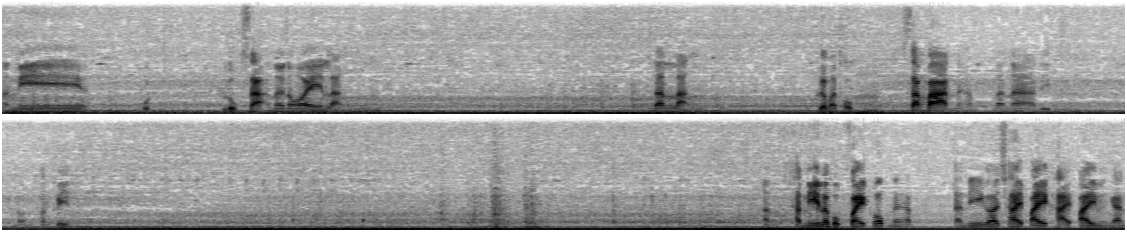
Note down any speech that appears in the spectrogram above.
อันนี้ขุด ลูกสระน้อยๆ หลัง ด้านหลัง เพื่อมาถมสร้างบ้านนะครับ ด้านหน้าริมถนนคอนกรีตอันคันนี้ระบบไฟครบนะครับอันนี้ก็ใช้ไปขายไปเหมือนกัน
